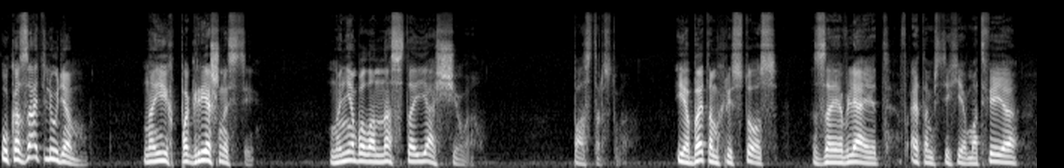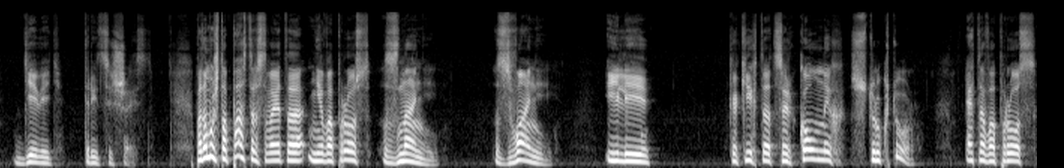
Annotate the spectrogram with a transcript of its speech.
указать людям на их погрешности, но не было настоящего пасторства. И об этом Христос заявляет в этом стихе в Матфея 9.36. Потому что пасторство – это не вопрос знаний, званий или каких-то церковных структур. Это вопрос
